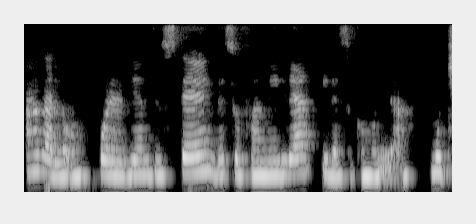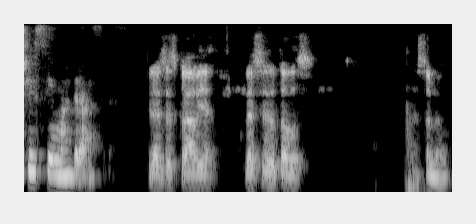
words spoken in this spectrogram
hágalo por el bien de usted, de su familia y de su comunidad. Muchísimas gracias. Gracias, Claudia. Gracias a todos. Hasta luego.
